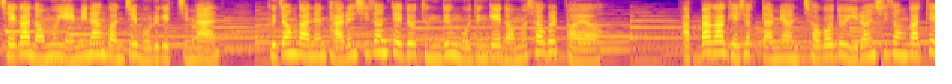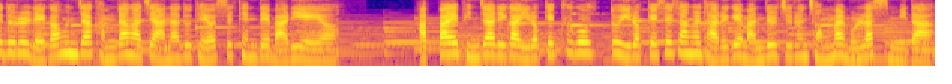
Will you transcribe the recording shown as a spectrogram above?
제가 너무 예민한 건지 모르겠지만 그전과는 다른 시선 태도 등등 모든 게 너무 서글퍼요. 아빠가 계셨다면 적어도 이런 시선과 태도를 내가 혼자 감당하지 않아도 되었을 텐데 말이에요. 아빠의 빈자리가 이렇게 크고 또 이렇게 세상을 다르게 만들 줄은 정말 몰랐습니다.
